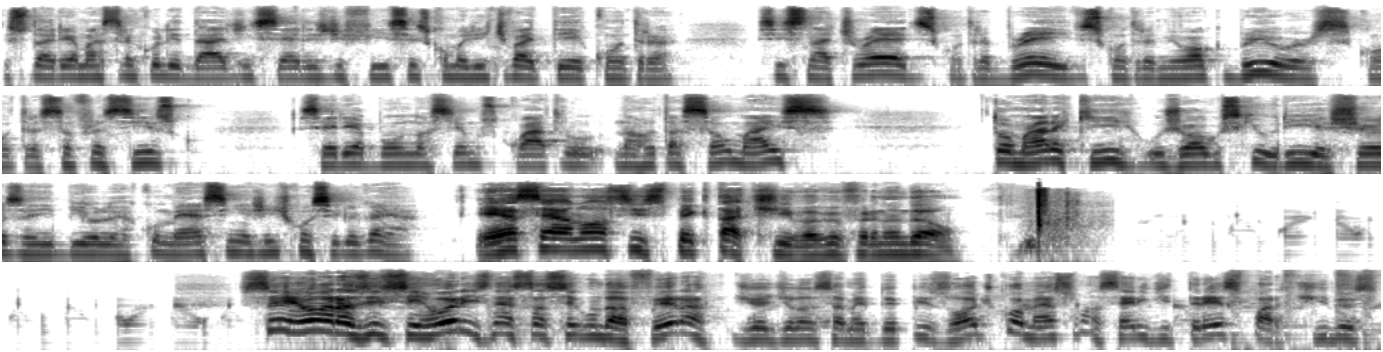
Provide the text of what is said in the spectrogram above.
Isso daria mais tranquilidade em séries difíceis, como a gente vai ter contra Cincinnati Reds, contra Braves, contra Milwaukee Brewers, contra São Francisco. Seria bom nós termos quatro na rotação, mas tomara que os jogos que Urias, Scherzer e Buehler comecem e a gente consiga ganhar. Essa é a nossa expectativa, viu, Fernandão? Senhoras e senhores, nesta segunda-feira, dia de lançamento do episódio, começa uma série de três partidas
